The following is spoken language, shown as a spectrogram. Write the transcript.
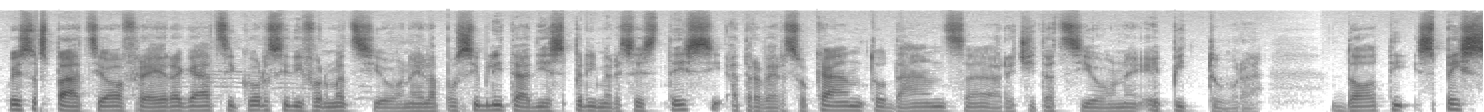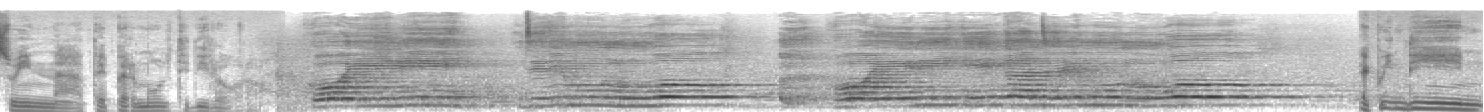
questo spazio offre ai ragazzi corsi di formazione e la possibilità di esprimere se stessi attraverso canto, danza, recitazione e pittura, doti spesso innate per molti di loro. È quindi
